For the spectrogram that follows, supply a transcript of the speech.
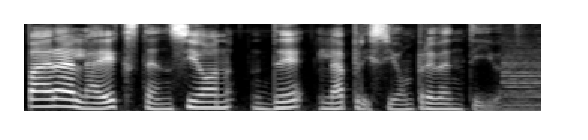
para la extensión de la prisión preventiva.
